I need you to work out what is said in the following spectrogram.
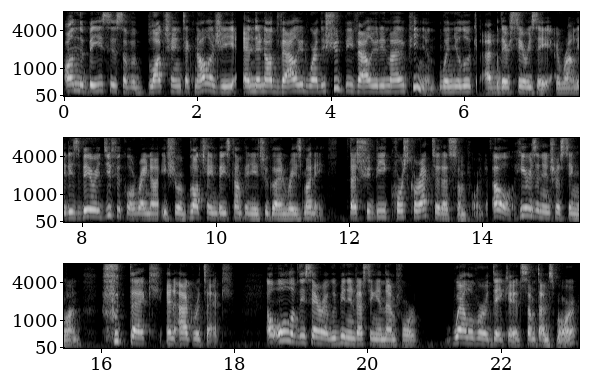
on the basis of a blockchain technology and they're not valued where they should be valued in my opinion when you look at their series a round. It is very difficult right now if you're a blockchain based company to go and raise money. That should be course corrected at some point. Oh here's an interesting one. Food tech and agrotech. All of this area we've been investing in them for well over a decade sometimes more.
